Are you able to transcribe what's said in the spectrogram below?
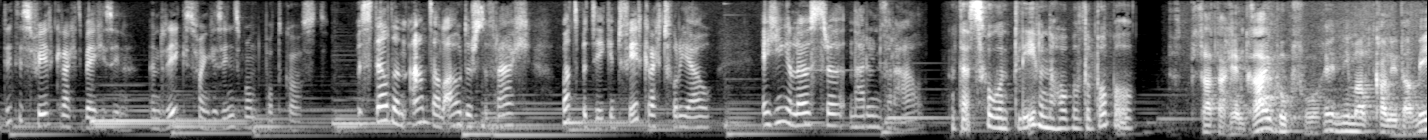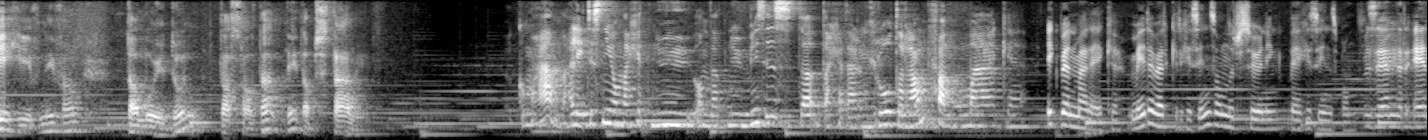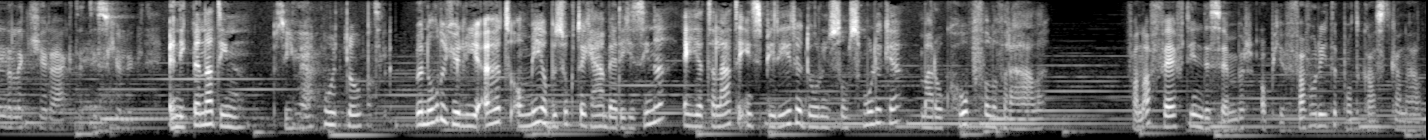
Dit is Veerkracht bij Gezinnen, een reeks van Gezinsbond podcast. We stelden een aantal ouders de vraag: wat betekent veerkracht voor jou? En gingen luisteren naar hun verhaal. Dat is gewoon het leven, hobbel de bobbel. Er staat daar geen draaiboek voor. Hè. Niemand kan u dat meegeven. Hè, van, dat moet je doen, dat zal dat. Nee, dat bestaat niet. Kom aan, Allee, het is niet omdat, je het nu, omdat het nu mis is, dat, dat je daar een grote ramp van moet maken. Ik ben Marijke, medewerker gezinsondersteuning bij Gezinsbond. We zijn er eindelijk geraakt, het is gelukt. En ik ben Nadine. Zien we hoe het loopt. We nodigen jullie uit om mee op bezoek te gaan bij de gezinnen en je te laten inspireren door hun soms moeilijke, maar ook hoopvolle verhalen. Vanaf 15 december op je favoriete podcastkanaal.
